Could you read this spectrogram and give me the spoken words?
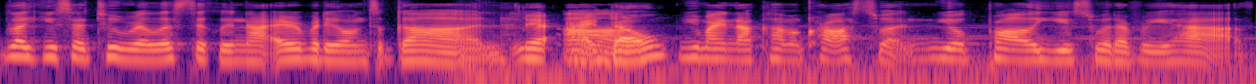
like you said too, realistically, not everybody owns a gun. Yeah, I Um, don't. You might not come across one. You'll probably use whatever you have.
